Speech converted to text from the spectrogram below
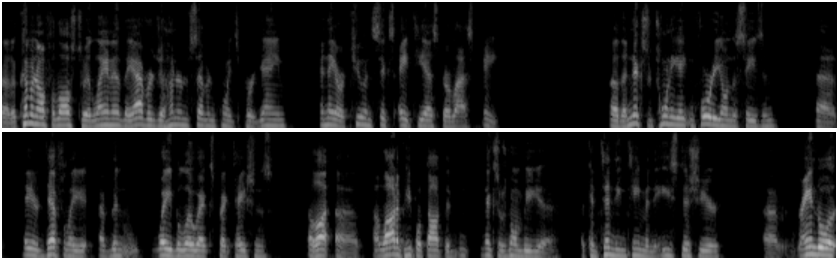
Uh, they're coming off a loss to Atlanta. They average 107 points per game, and they are two and six ATS their last eight. Uh, the Knicks are 28 and 40 on the season. Uh, they are definitely have been way below expectations. A lot, uh, a lot of people thought that Knicks was going to be a, a contending team in the East this year. Uh, Randle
